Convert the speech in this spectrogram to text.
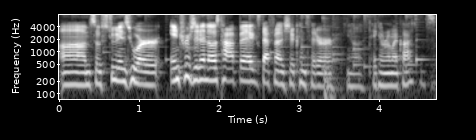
Um, so students who are interested in those topics definitely should consider, you know, taking one of my classes.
